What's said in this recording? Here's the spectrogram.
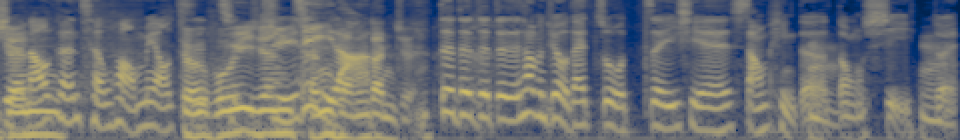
卷，然后可能城隍庙对福义轩举例啦，蛋卷，对对对对对，他们就有在做这一些商品的东西。嗯、对，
